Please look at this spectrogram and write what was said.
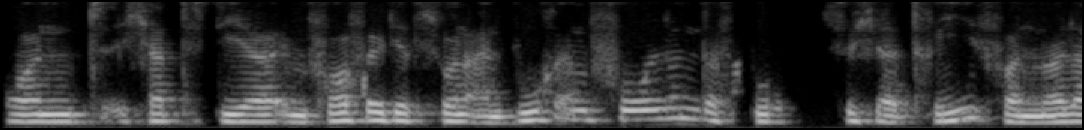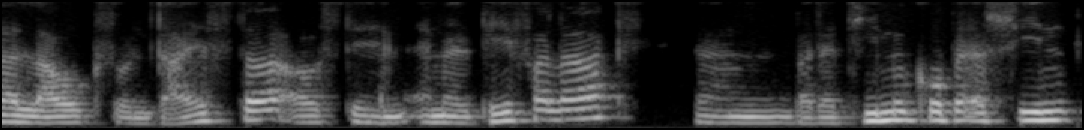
Und ich hatte dir im Vorfeld jetzt schon ein Buch empfohlen, das Buch Psychiatrie von Möller, Laux und Deister aus dem MLP-Verlag, ähm, bei der Thieme-Gruppe erschienen.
